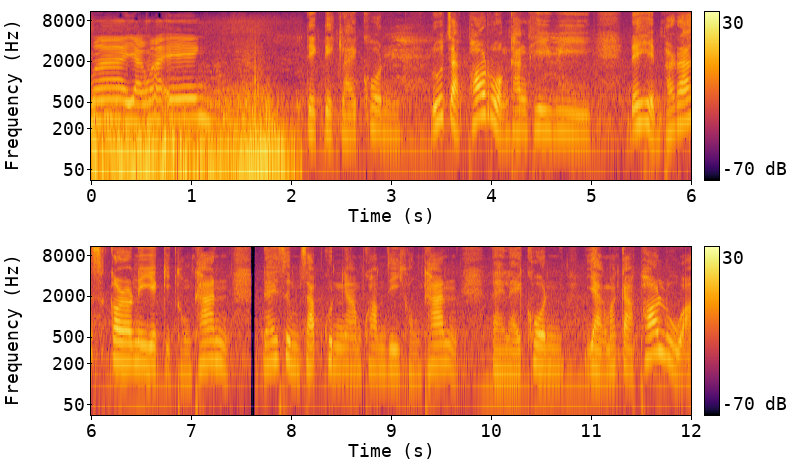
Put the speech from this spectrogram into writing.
ไม่อยากมาเอง เด็กๆหลายคน รู้จักพ่อหลวงทางทีวี ได้เห็นพระราชกรณียกิจของท่าน ได้ซึมซับคุณงามความดีของท่าน หลายๆ คนอยากมากราบพ่อหลวง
